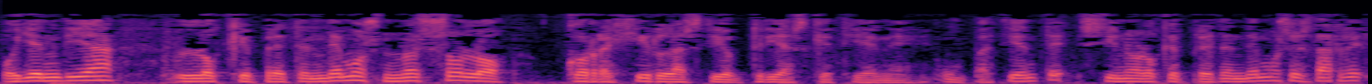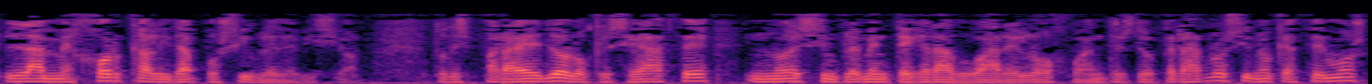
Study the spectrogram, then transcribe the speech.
Hoy en día lo que pretendemos no es solo corregir las dioptrías que tiene un paciente, sino lo que pretendemos es darle la mejor calidad posible de visión. Entonces, para ello lo que se hace no es simplemente graduar el ojo antes de operarlo, sino que hacemos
